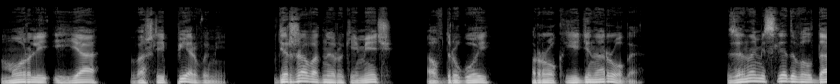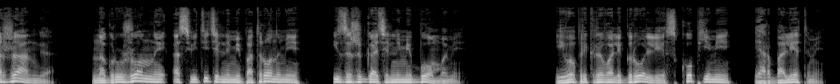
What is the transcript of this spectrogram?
Морли и я вошли первыми, держа в одной руке меч, а в другой — рог единорога. За нами следовал Дажанга, нагруженный осветительными патронами и зажигательными бомбами. Его прикрывали Гролли с копьями и арбалетами.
